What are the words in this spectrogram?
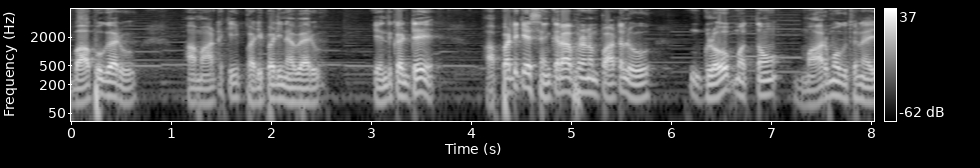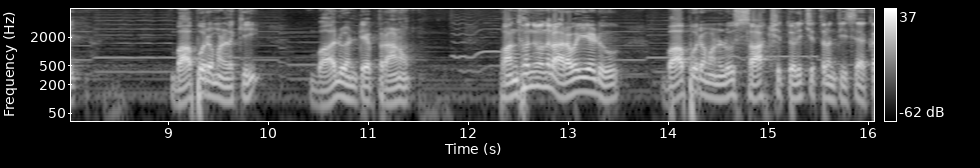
బాపుగారు ఆ మాటకి పడిపడి నవ్వారు. ఎందుకంటే అప్పటికే శంకరాభరణం పాటలు గ్లోబ్ మొత్తం మారుమోగుతున్నాయి. బాపురమణులకి బాలు అంటే ప్రాణం. పంతొమ్మిది వందల అరవై ఏడు బాపురమణులు సాక్షి తొలి చిత్రం తీశాక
